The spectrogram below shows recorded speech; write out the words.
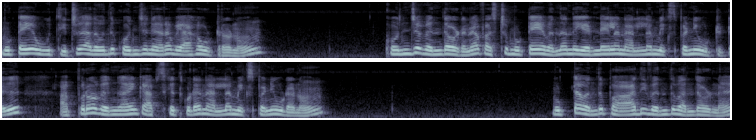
முட்டையை ஊற்றிட்டு அதை வந்து கொஞ்சம் நேரம் வேக விட்டுறணும். கொஞ்சம் வெந்த உடனே ஃபஸ்ட்டு முட்டையை வந்து அந்த எண்ணெயில் நல்லா மிக்ஸ் பண்ணி விட்டுட்டு அப்புறம் வெங்காயம் கேப்சிகத்து கூட நல்லா மிக்ஸ் பண்ணி விடணும். முட்டை வந்து பாதி வெந்து வந்த உடனே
